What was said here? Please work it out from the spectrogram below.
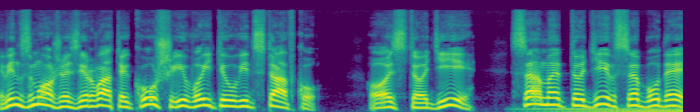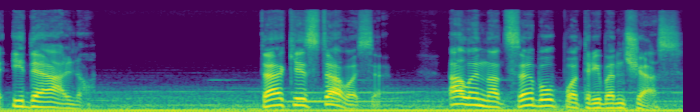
він зможе зірвати куш і вийти у відставку. Ось тоді, саме тоді все буде ідеально. Так і сталося, але на це був потрібен час.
